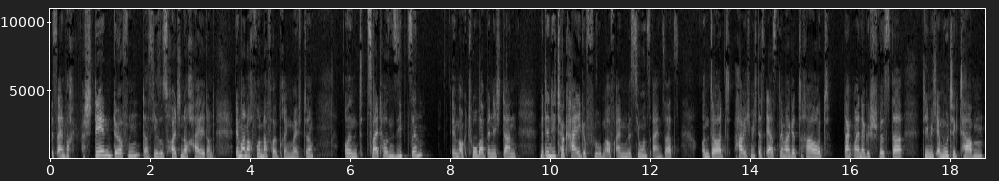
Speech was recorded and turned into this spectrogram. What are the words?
es einfach verstehen dürfen, dass Jesus heute noch heilt und immer noch wundervoll bringen möchte. Und 2017 im Oktober bin ich dann mit in die Türkei geflogen auf einen Missionseinsatz. Und dort habe ich mich das erste Mal getraut, dank meiner Geschwister, die mich ermutigt haben,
